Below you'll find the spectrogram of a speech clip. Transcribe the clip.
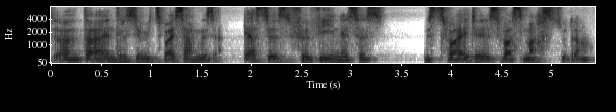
Äh, da interessieren mich zwei Sachen. Das erste ist, für wen ist es? Das zweite ist, was machst du da?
